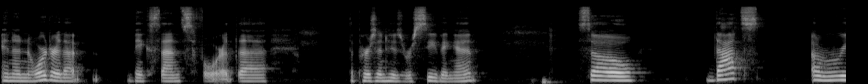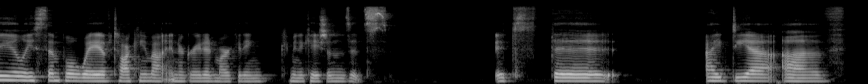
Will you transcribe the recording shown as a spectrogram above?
in an order that makes sense for the the person who's receiving it. So that's a really simple way of talking about integrated marketing communications. It's it's the idea of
